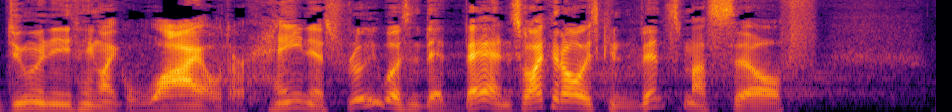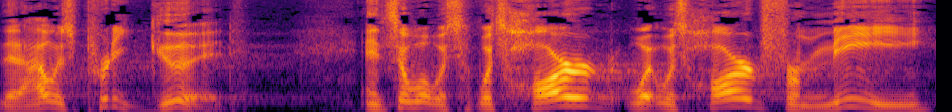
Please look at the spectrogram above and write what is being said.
doing anything like wild or heinous really wasn't that bad. And so I could always convince myself that I was pretty good. And so what was, what's hard, what was hard for me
